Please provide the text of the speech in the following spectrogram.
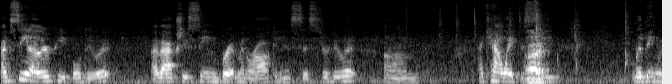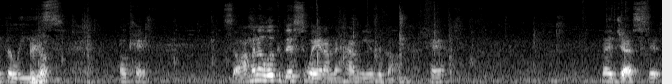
I've seen other people do it. I've actually seen Britman Rock and his sister do it. Um, I can't wait to All see right. Living with the. Lees. Okay. So I'm gonna look this way and I'm gonna have music on. Okay. Adjust it.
